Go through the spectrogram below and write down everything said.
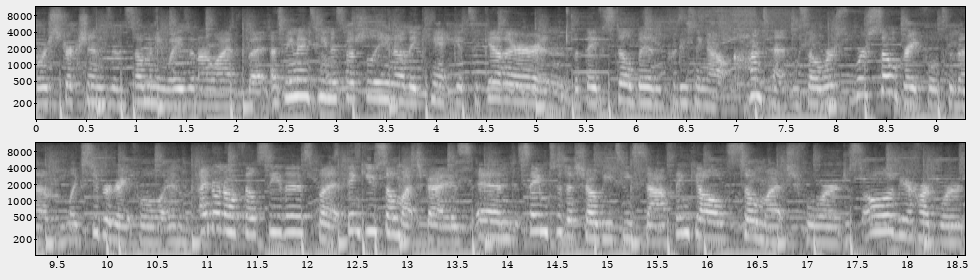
restrictions in so many ways in our life, but SB19 especially, you know, they can't get together and but they've still been producing out content. And so we're we're so grateful to them, like super grateful. And I don't know if they'll see this, but thank you so much guys. And same to the ShowBT staff. Thank y'all so much for just all of your hard work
